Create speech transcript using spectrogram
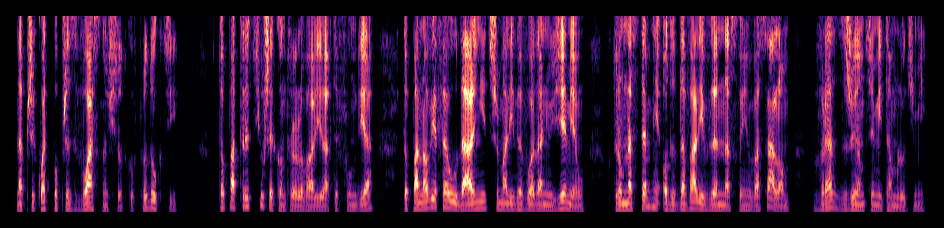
na przykład poprzez własność środków produkcji. To patrycjusze kontrolowali latyfundia, to panowie feudalni trzymali we władaniu ziemię, którą następnie oddawali w len swoim wasalom wraz z żyjącymi tam ludźmi.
